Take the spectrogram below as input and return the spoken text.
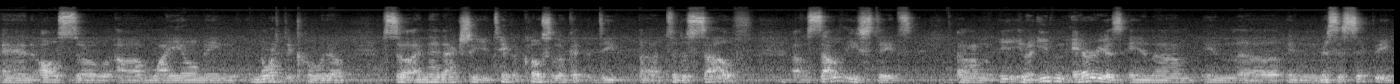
and also um, Wyoming, North Dakota. So, and then actually you take a closer look at the deep uh, to the south, uh, southeast states. Um, you know, even areas in um, in uh, in Mississippi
